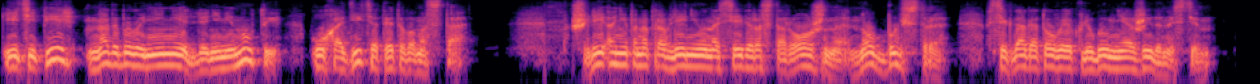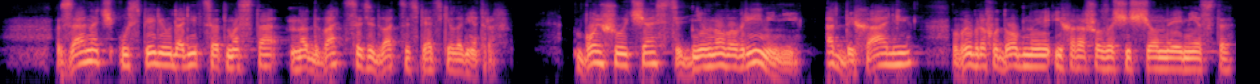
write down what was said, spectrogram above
и теперь надо было ни медля, ни минуты уходить от этого моста. Шли они по направлению на север осторожно, но быстро, всегда готовые к любым неожиданностям. За ночь успели удалиться от моста на 20-25 километров. Большую часть дневного времени отдыхали, выбрав удобное и хорошо защищенное место.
